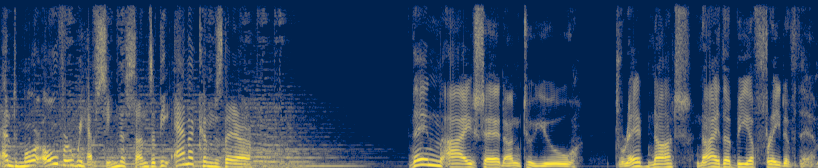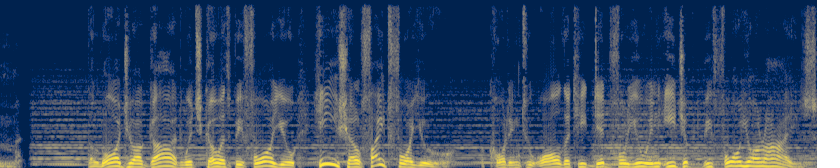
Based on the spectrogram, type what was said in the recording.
and moreover we have seen the sons of the Anakims there. Then I said unto you, Dread not, neither be afraid of them. The Lord your God, which goeth before you, he shall fight for you, according to all that he did for you in Egypt before your eyes.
